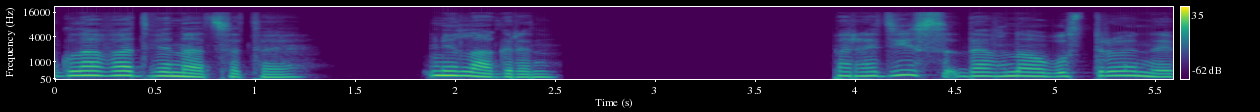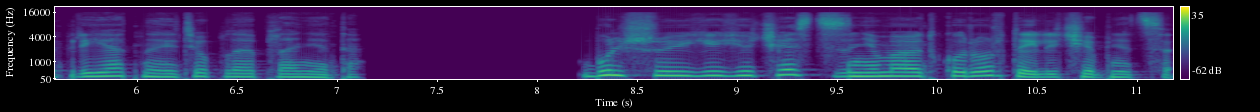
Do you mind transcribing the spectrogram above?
Глава 12. Милагрен. Парадис — давно обустроенная, приятная и теплая планета. Большую ее часть занимают курорты и лечебницы.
